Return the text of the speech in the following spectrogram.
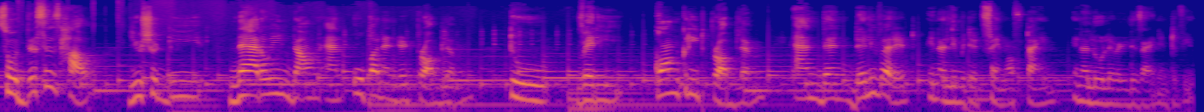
So, this is how you should be narrowing down an open ended problem to very concrete problem and then deliver it in a limited frame of time in a low level design interview.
